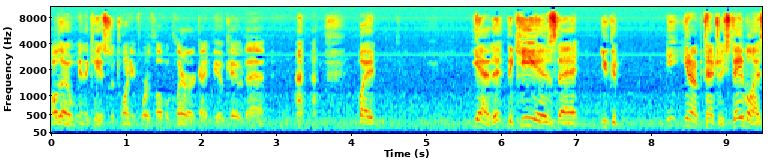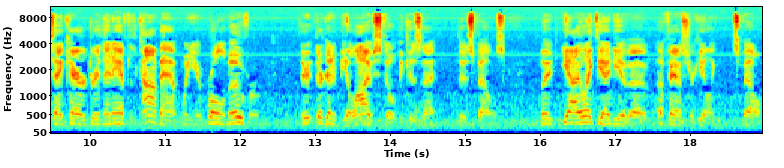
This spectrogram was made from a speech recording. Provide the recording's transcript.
Although, in the case of a 24th level cleric, I'd be okay with that. but, yeah, the, the key is that you could, you know, potentially stabilize that character, and then after the combat, when you roll them over, they're, they're going to be alive still because of that those spells. But yeah, I like the idea of a, a faster healing spell.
